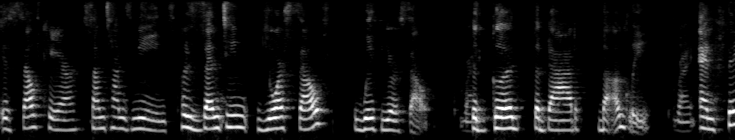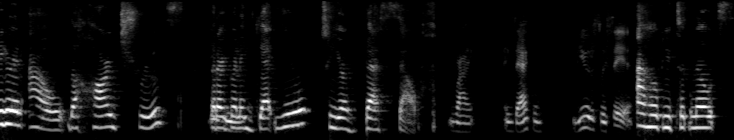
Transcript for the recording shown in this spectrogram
is self care sometimes means presenting yourself with yourself right. the good, the bad, the ugly. Right. And figuring out the hard truths that mm-hmm. are going to get you to your best self. Right. Exactly. Beautifully said. I hope you took notes.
